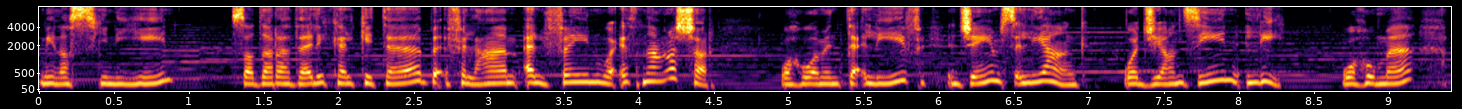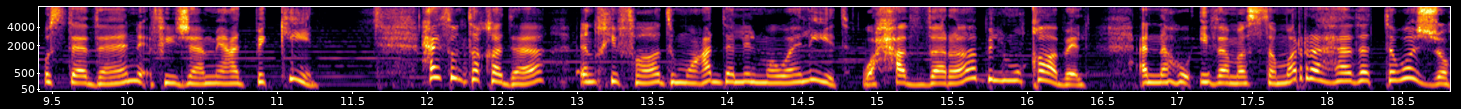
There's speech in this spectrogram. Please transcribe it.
من الصينيين؟ صدر ذلك الكتاب في العام 2012 وهو من تأليف جيمس ليانغ وجيانزين لي وهما أستاذان في جامعة بكين. حيث انتقدا انخفاض معدل المواليد وحذر بالمقابل أنه إذا ما استمر هذا التوجه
